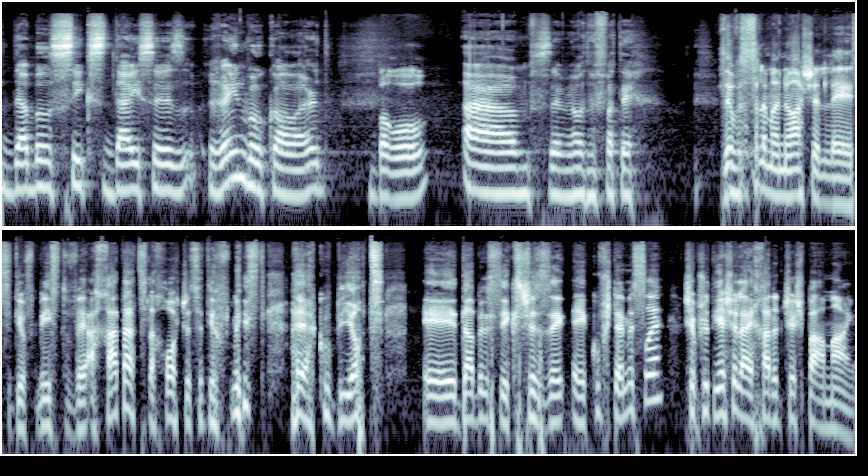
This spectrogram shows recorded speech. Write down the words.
double six dices rainbow colored. ברור. זה מאוד מפתה. זה מבוסס על המנוע של City of Mist, ואחת ההצלחות של City of Mist היה קוביות double six, שזה קוף 12, שפשוט יש עליה 1 עד 6 פעמיים.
